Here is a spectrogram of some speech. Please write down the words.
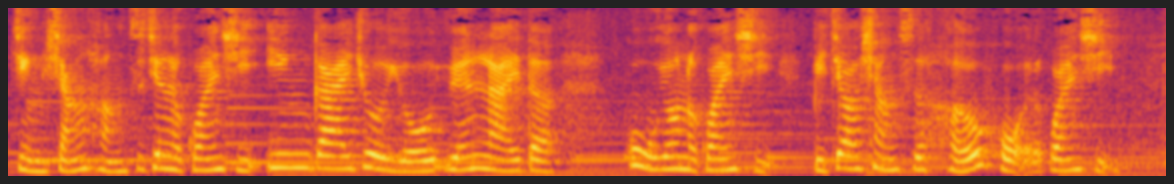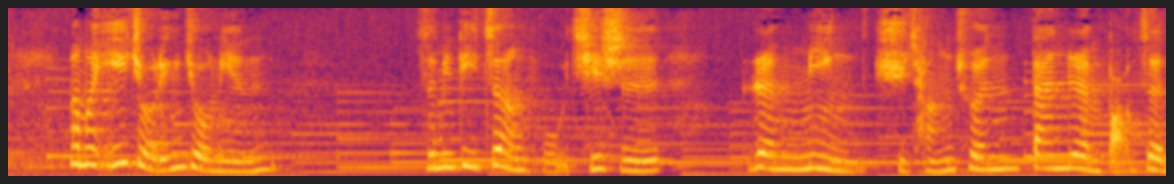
景祥航之间的关系，应该就由原来的雇佣的关系，比较像是合伙的关系。那么，一九零九年，殖民地政府其实任命许长春担任保证。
